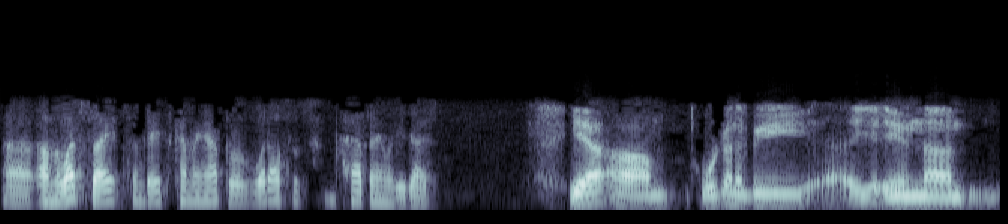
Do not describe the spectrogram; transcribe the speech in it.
uh, on the website, some dates coming up, but what else is happening with you guys? Yeah, um, we're going to be uh, in um,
